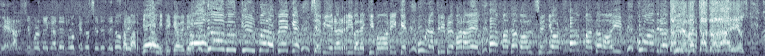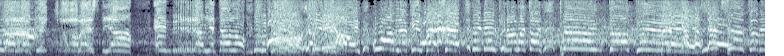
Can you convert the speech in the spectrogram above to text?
Llega el Super Mega de Rock, no sé desde dónde. Esta partida, que ha metido. Double kill para Peque. Se viene arriba el equipo de origen. Una triple para él. Han matado al señor. Han matado a Im. Cuadra kill. ¡Está reventando a Darius! ¡Cuadra kill para la bestia! ¡Enrabietado! ¡Oh! ¡La dio él! ¡Cuadra kill para Seth! ¡En él que no va a aguantar! ¡Pentakill! ¡Saca de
